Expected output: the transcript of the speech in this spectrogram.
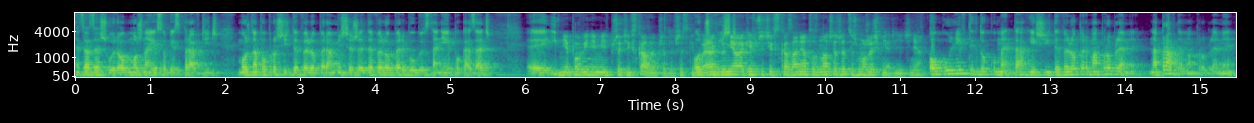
za zeszły rok, można je sobie sprawdzić. Można poprosić dewelopera. Myślę, że deweloper byłby w stanie je pokazać. E, I... Nie powinien mieć przeciwwskazań przede wszystkim, Oczywiście. bo jakby miał jakieś przeciwwskazania, to znaczy, że coś może śmierdzić, nie? Ogólnie w tych dokumentach, jeśli deweloper ma problemy, naprawdę ma problemy,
